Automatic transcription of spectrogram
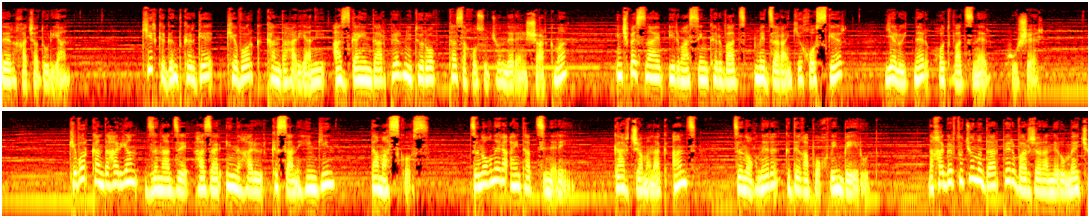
Դեր Խաչատուրյան Քիրքը գնդկրգե Քևորգ Քանդահարյանի ազգային դարբեր նյութերով տասախոսություններեն շարքը ինչպես նաեւ իր մասին գրված մեծարանքի խոսքեր ելույթներ հոդվածներ հուշեր Քևորգ Քանդահարյան ծնած է 1925-ին Դամասկոս Ծնողները այն թափցիներ էին։ Կարճ ժամանակ անց ծնողները կդեղափոխվին Բեյրութ։ Նախագծությունը դարբեր վարժարաններու մեջ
